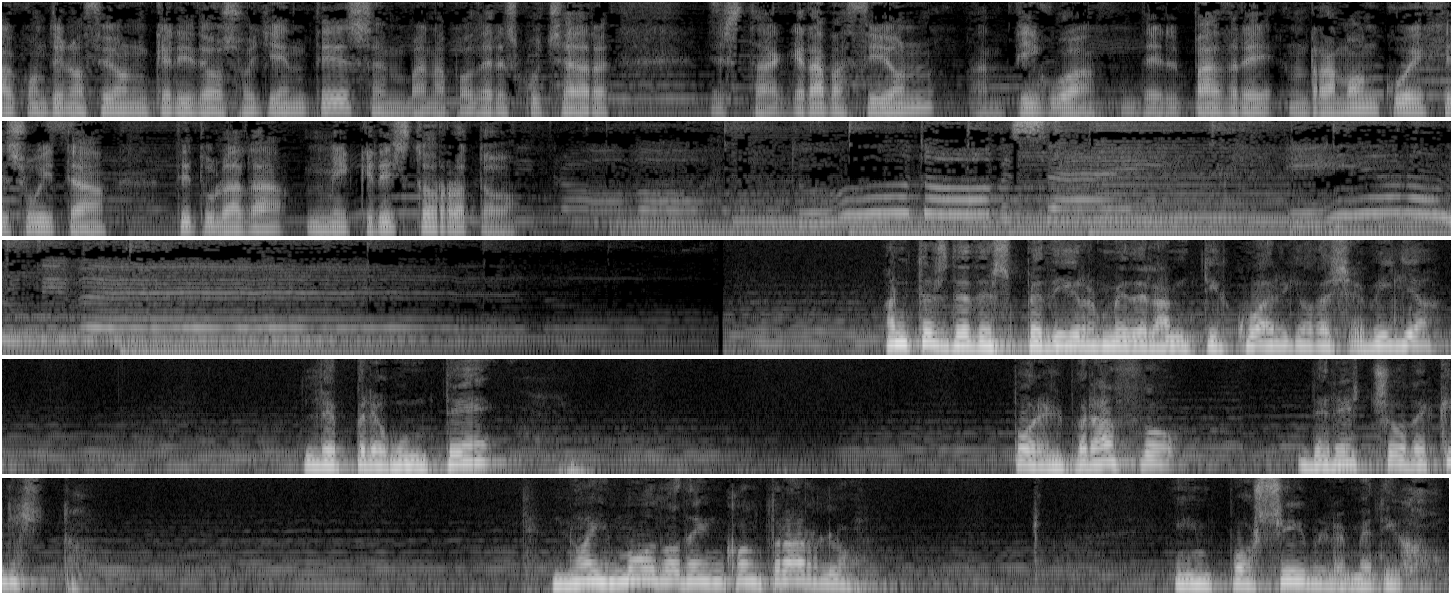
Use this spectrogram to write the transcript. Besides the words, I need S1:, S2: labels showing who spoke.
S1: A continuación, queridos oyentes, van a poder escuchar esta grabación antigua del padre Ramón Cue jesuita titulada Mi Cristo roto.
S2: Antes de despedirme del anticuario de Sevilla, le pregunté por el brazo derecho de Cristo. No hay modo de encontrarlo. Imposible, me dijo.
